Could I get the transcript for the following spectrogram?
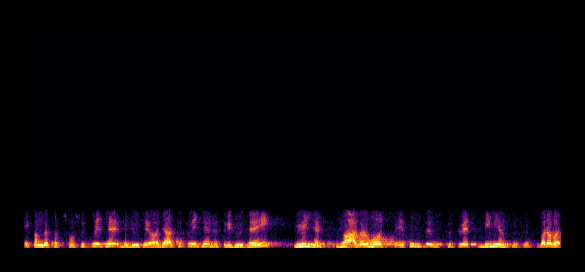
એકમ દશક સો સૂચવે છે? બીજું છે હજાર સૂચવે છે અને ત્રીજું છે એ મિલિયન. જો આગળ હોત તો એ શું સૂચવે બિલિયન સૂચવે બરોબર?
